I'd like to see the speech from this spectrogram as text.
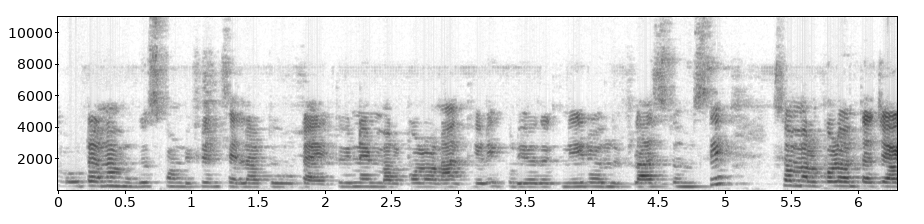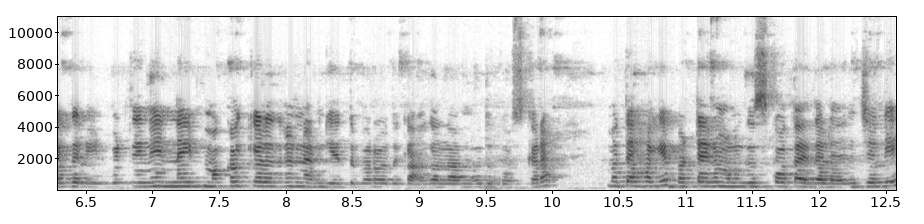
ಊಟನ ಮುಗಿಸ್ಕೊಂಡು ಫ್ರೆಂಡ್ಸ್ ಎಲ್ಲ ಊಟ ಆಯಿತು. ಇನ್ನೇನು ಮಲ್ಕೊಳ್ಳೋಣ ಹೇಳಿ ಕುಡಿಯೋದಕ್ಕೆ ನೀರು ಒಂದು ಗ್ಲಾಸ್ ತುಂಬಿಸಿ ಸೊ ಮಲ್ಕೊಳ್ಳೋಂಥ ಜಾಗದಲ್ಲಿ ಇಟ್ಬಿಡ್ತೀನಿ. ನೈಟ್ ಮಕ್ಕಳು ಕೇಳಿದ್ರೆ ನನಗೆ ಎದ್ದು ಬರೋದಕ್ಕಾಗಲ್ಲ ಅನ್ನೋದಕ್ಕೋಸ್ಕರ. ಮತ್ತು ಹಾಗೆ ಬಟ್ಟೆನ ಮುಣಗಿಸ್ಕೋತಾ ಇದ್ದಾಳೆ ಅಂಜಲಿ.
